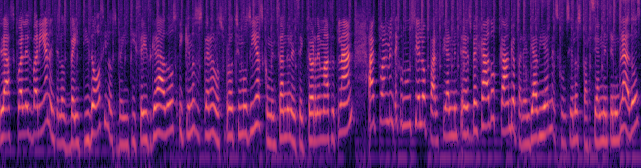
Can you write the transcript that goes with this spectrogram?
las cuales varían entre los 22 y los 26 grados y que nos esperan los próximos días, comenzando en el sector de Mazatlán, actualmente con un cielo parcialmente despejado, cambia para el día viernes con cielos parcialmente nublados,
